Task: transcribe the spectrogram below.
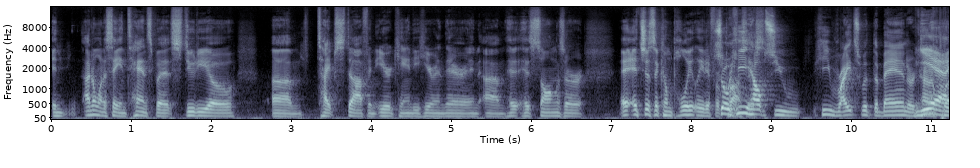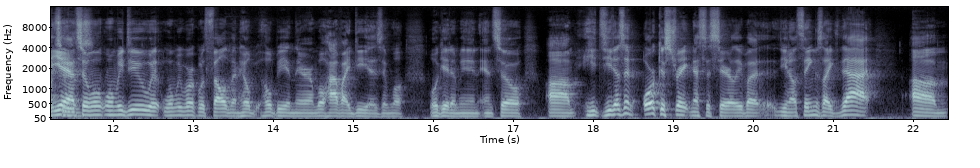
in, I don't want to say intense but studio um, type stuff and ear candy here and there. And um, his, his songs are it's just a completely different So process. he helps you. He writes with the band, or kind yeah of puts yeah his- so when- when we do when we work with Feldmann he'll he'll be in there and we'll have ideas and we'll we'll get him in and so um he, he doesn't orchestrate necessarily but you know things like that um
